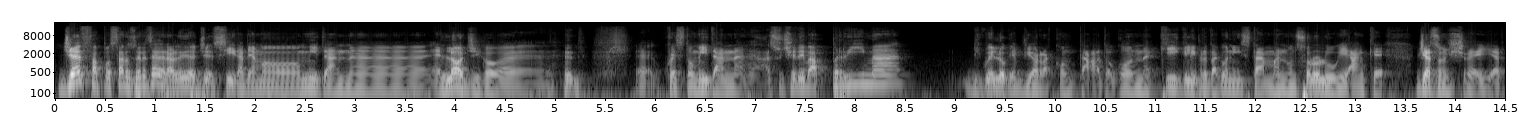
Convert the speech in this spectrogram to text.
Jeff ha postato su Reset. Sì, l'abbiamo Mitan. Eh, è logico. Eh, questo Mitan succedeva prima di quello che vi ho raccontato con Kigli protagonista, ma non solo lui, anche Jason Schreier.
